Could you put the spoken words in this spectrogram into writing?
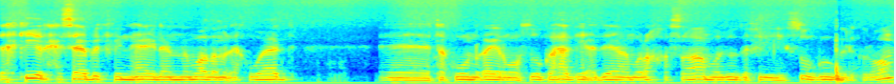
تهكير حسابك في النهاية لأن معظم الأكواد تكون غير موثوقة. هذه أداة مرخصة موجودة في سوق جوجل كروم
